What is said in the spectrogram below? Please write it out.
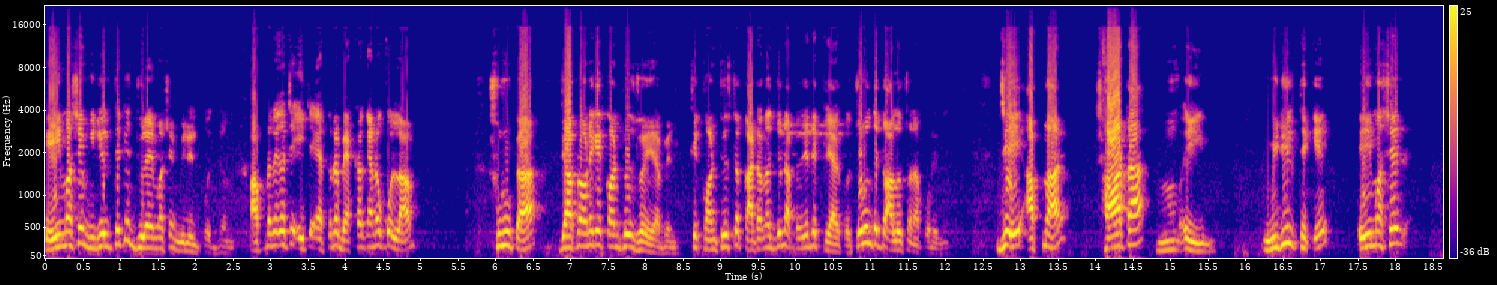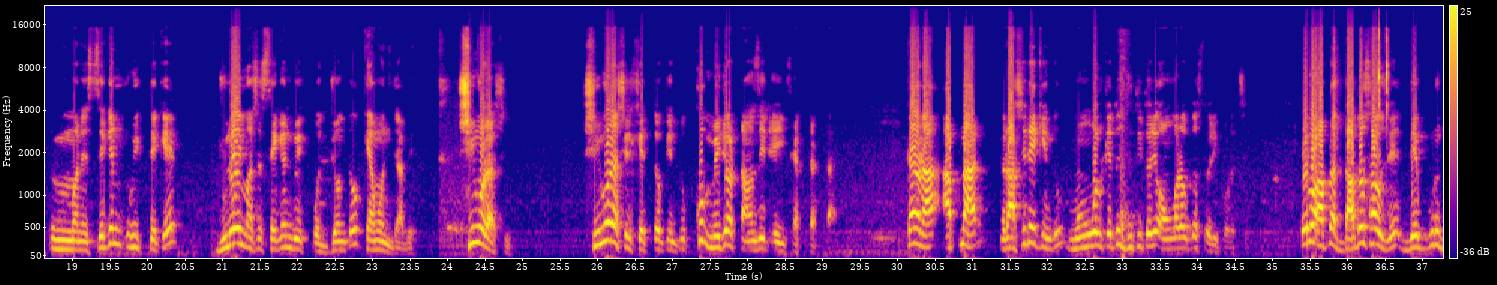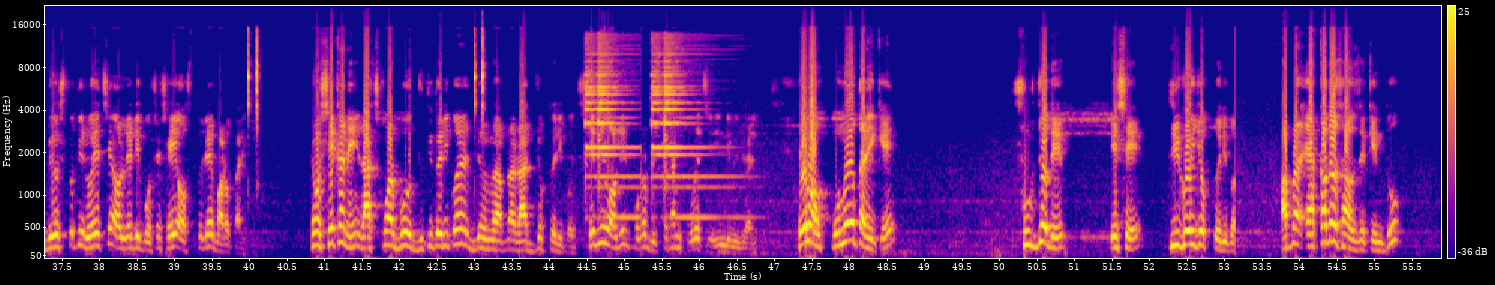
এই মাসে মিডিল থেকে জুলাই মাসে মিডিল পর্যন্ত। আপনাদের কাছে এইটা এতটা ব্যাখ্যা কেন করলাম? শুরুটা যে আপনারা অনেকে কনফিউজ হয়ে যাবেন। সেই কনফিউজটা কাটানোর জন্য আপনাদের এটা ক্লিয়ার করে। চলুন তো একটু আলোচনা করে নিই। যে আপনার সারাটা এই মিডিল থেকে এই মাসের মানে সেকেন্ড উইক থেকে জুলাই মাসের সেকেন্ড উইক পর্যন্ত কেমন যাবে? সিংহ রাশি। সিংহ রাশির ক্ষেত্রেও কিন্তু খুব মেজর ট্রানজিট এই ফ্যাক্টরটা কেননা আপনার রাশিটাই কিন্তু মঙ্গল কেতু জুতি তৈরি অঙ্গারক তৈরি করেছে। এবং আপনার দ্বাদশ হাউসে দেবগুরু বৃহস্পতি রয়েছে অলরেডি বসে, সেই অস্ত যায় বারো তারিখ। এবং সেখানে রাজকুমার বউ জুতি তৈরি করে আপনার রাজযোগ তৈরি করে। সে নিয়ে অলরেডি পুরো বিশ্লেষণ করেছি ইন্ডিভিজুয়ালি এবং পনেরো তারিখে সূর্যদেব এসে ত্রিগৈ যোগ তৈরি করে। আপনার একাদশ হাউসে কিন্তু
